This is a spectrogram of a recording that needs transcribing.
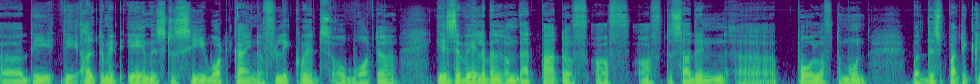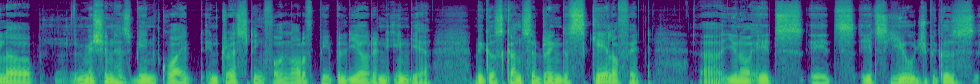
uh, the, the ultimate aim is to see what kind of liquids or water is available on that part of, of, of the southern uh, pole of the moon. But this particular mission has been quite interesting for a lot of people here in India because considering the scale of it, uh, you know it's it's it's huge because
